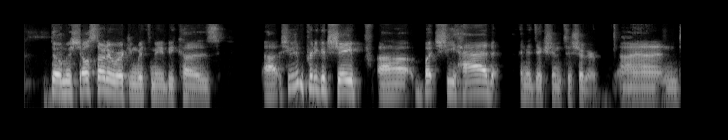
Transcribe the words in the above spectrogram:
so Michelle started working with me because uh, she was in pretty good shape, uh, but she had an addiction to sugar, and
